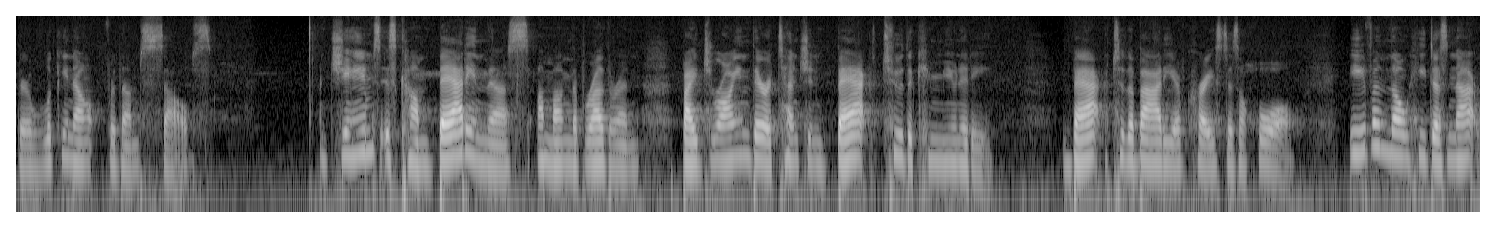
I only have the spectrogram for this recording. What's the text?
they're looking out for themselves. James is combating this among the brethren by drawing their attention back to the community, back to the body of Christ as a whole even though he does not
